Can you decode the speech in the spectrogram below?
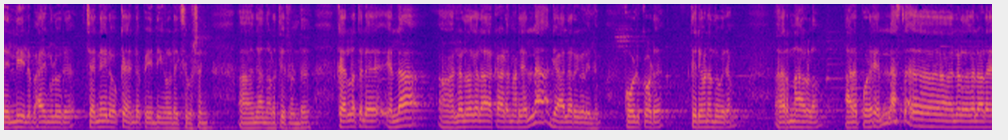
ഡൽഹിയിൽ ബാംഗ്ലൂർ ചെന്നൈയിലൊക്കെ എന്റെ പെയിന്റിങ്ങുകളുടെ എക്സിബിഷൻ ഞാൻ നടത്തിയിട്ടുണ്ട്. കേരളത്തിലെ എല്ലാ ലളിതകലാ അക്കാദമിയുടെ എല്ലാ ഗാലറികളിലും കോഴിക്കോട് തിരുവനന്തപുരം എറണാകുളം ആലപ്പുഴ എല്ലാ ലളിതകലയുടെ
